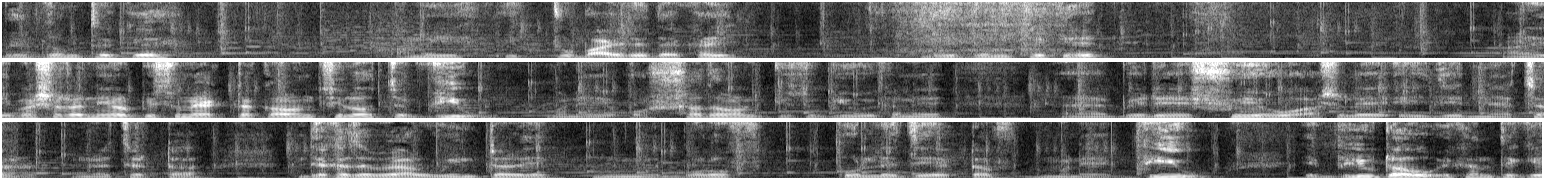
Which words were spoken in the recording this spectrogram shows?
বেডরুম থেকে আমি একটু বাইরে দেখাই। বেডরুম থেকে এই বাসাটা নেওয়ার পিছনে একটা কারণ ছিল হচ্ছে ভিউ মানে অসাধারণ কিছু ভিউ এখানে বেডে শুয়েও আসলে এই যে নেচার নেচারটা দেখা যাবে আর উইন্টারে বরফ পড়লে যে একটা মানে ভিউ এই ভিউটাও এখান থেকে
